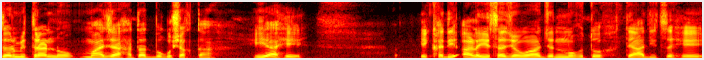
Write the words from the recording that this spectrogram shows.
तर मित्रांनो माझ्या हातात बघू शकता ही आहे एखादी आळईचा जेव्हा जन्म होतो त्या आधीचं हे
